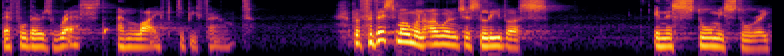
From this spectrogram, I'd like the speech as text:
Therefore, there is rest and life to be found. But for this moment, I want to just leave us in this stormy story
